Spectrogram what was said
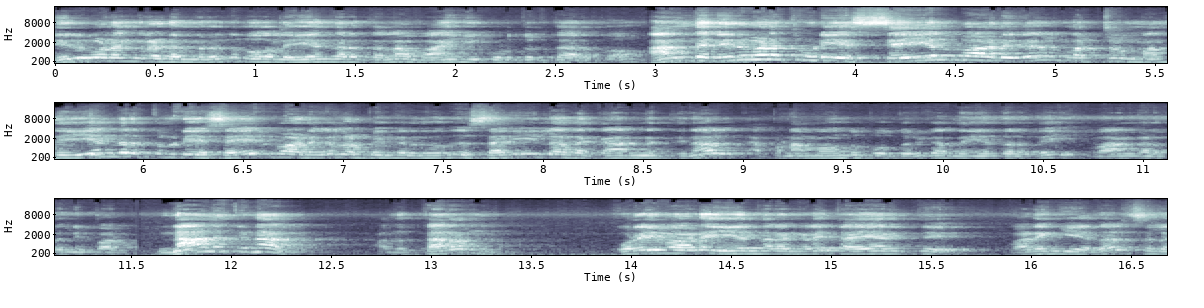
நிறுவனங்களிடமிருந்து முதல்ல இயந்திரத்தை எல்லாம் வாங்கி கொடுத்துட்டு தான் இருந்தோம். அந்த நிறுவனத்தினுடைய செயல்பாடுகள் மற்றும் அந்த இயந்திரத்தினுடைய செயல்பாடுகள் அப்படிங்கிறது வந்து சரியில்லாத காரணத்தினால் அப்ப நம்ம வந்து பொறுத்த வரைக்கும் அந்த இயந்திரத்தை வாங்குறத நிப்பாட்டும் நாளுக்கு நாள் அந்த தரம் குறைவான இயந்திரங்களை தயாரித்து வழங்கியதால் சில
